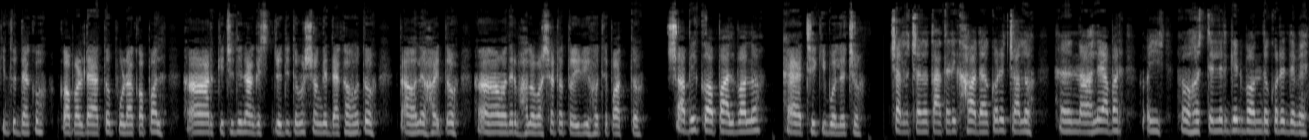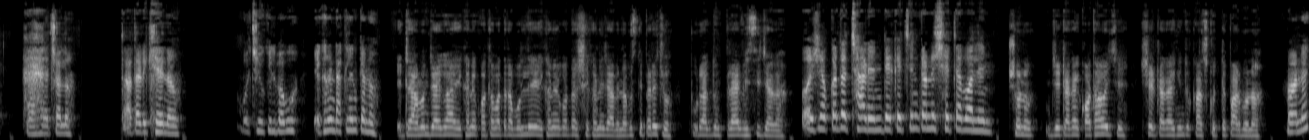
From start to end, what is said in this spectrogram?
কিন্তু দেখো কপালটা এত পোড়া কপাল। আর কিছুদিন আগে যদি তোমার সঙ্গে দেখা হতো তাহলে হয়তো আমাদের ভালোবাসাটা তৈরি হতে পারতো। সবই কপাল বলো। হ্যাঁ ঠিকই বলেছ। চলো চলো তাড়াতাড়ি খাওয়া দাওয়া করে চলো। হ্যাঁ, নাহলে আবার ওই হোস্টেলের গেট বন্ধ করে দেবে। হ্যাঁ হ্যাঁ চলো। তাড়াতাড়ি খেয়ে নাও। বলছি উকিল বাবু এখানে ডাকলেন কেন? এটা এমন জায়গা এখানে কথাবার্তা বললে এখানের কথা সেখানে যাবে না বুঝতে পেরেছ? পুরো একদম প্রাইভেসি জায়গা। ওইসব কথা ছাড়েন দেখেছেন কেন সেটা বলেন। শোনো যে টাকায় কথা হয়েছে সে টাকায় কিন্তু কাজ করতে পারব না। মানে?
